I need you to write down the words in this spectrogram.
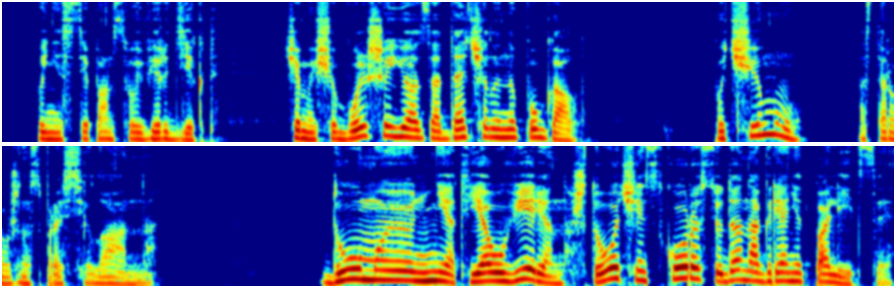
— вынес Степан свой вердикт, чем еще больше ее озадачил и напугал. «Почему?» — осторожно спросила Анна. «Думаю, нет, я уверен, что очень скоро сюда нагрянет полиция.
